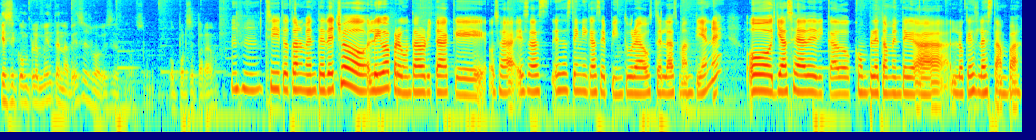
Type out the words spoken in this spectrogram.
Que se complementan a veces o a veces no, son- o por separado. Sí, totalmente. De hecho, le iba a preguntar ahorita que, o sea, esas, esas técnicas de pintura, ¿usted las mantiene? ¿O ya se ha dedicado completamente a lo que es la estampa?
